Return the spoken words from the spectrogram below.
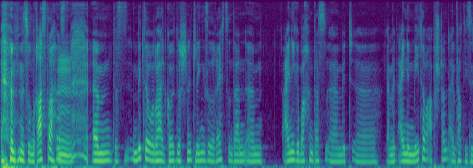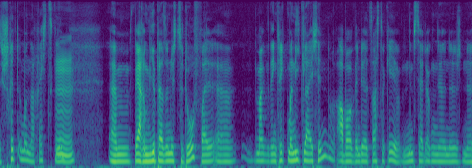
so ein Raster hast, mhm. ähm, das Mitte oder halt goldener Schnitt links oder rechts und dann ähm, einige machen das äh, mit, äh, ja, mit einem Meter Abstand, einfach diesen Schritt immer nach rechts gehen. Mhm. Ähm, wäre mir persönlich zu doof, weil äh, man, den kriegt man nie gleich hin. Aber wenn du jetzt sagst, okay, nimmst du halt irgendeine eine, eine,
